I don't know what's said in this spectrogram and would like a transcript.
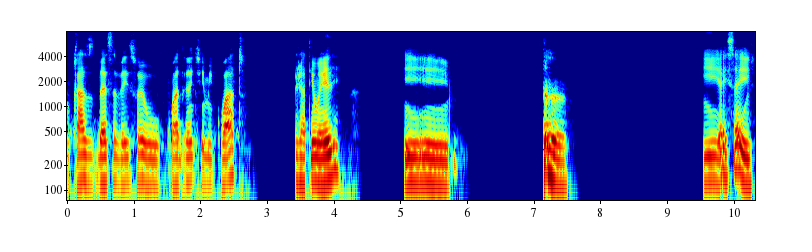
No caso dessa vez foi o Quadrante M4. Eu já tenho ele. E. E é isso aí.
